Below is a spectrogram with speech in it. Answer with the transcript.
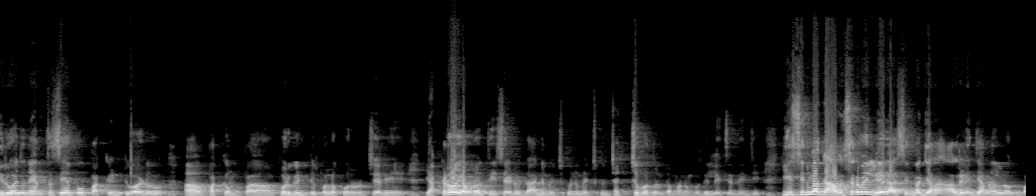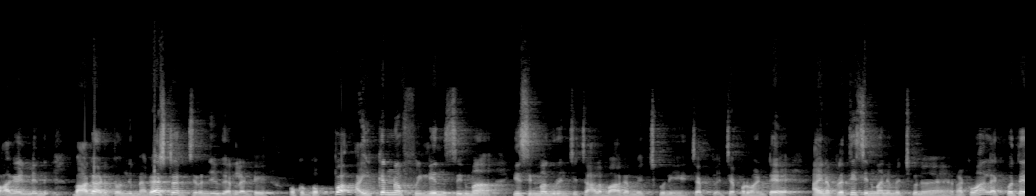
ఈ రోజున ఎంతసేపు పక్కింటి వాడు పక్క పొరుగింటి పుల్లకూర రుచి అని ఎక్కడో ఎవడో తీసాడు దాన్ని మెచ్చుకుని మెచ్చుకుని చచ్చిపోతుంటాం మనం వదిలే ఈ సినిమాకి అవసరం అవసరమే లేదు. ఆ సినిమా జ ఆల్రెడీ జనాల్లోకి బాగా వెళ్ళింది బాగా ఆడుతోంది. మెగాస్టార్ చిరంజీవి గారు లాంటి ఒక గొప్ప ఐకన్ ఆఫ్ ఇండియన్ సినిమా ఈ సినిమా గురించి చాలా బాగా మెచ్చుకుని చెప్ చెప్పడం అంటే ఆయన ప్రతి సినిమాని మెచ్చుకునే రకమా? లేకపోతే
